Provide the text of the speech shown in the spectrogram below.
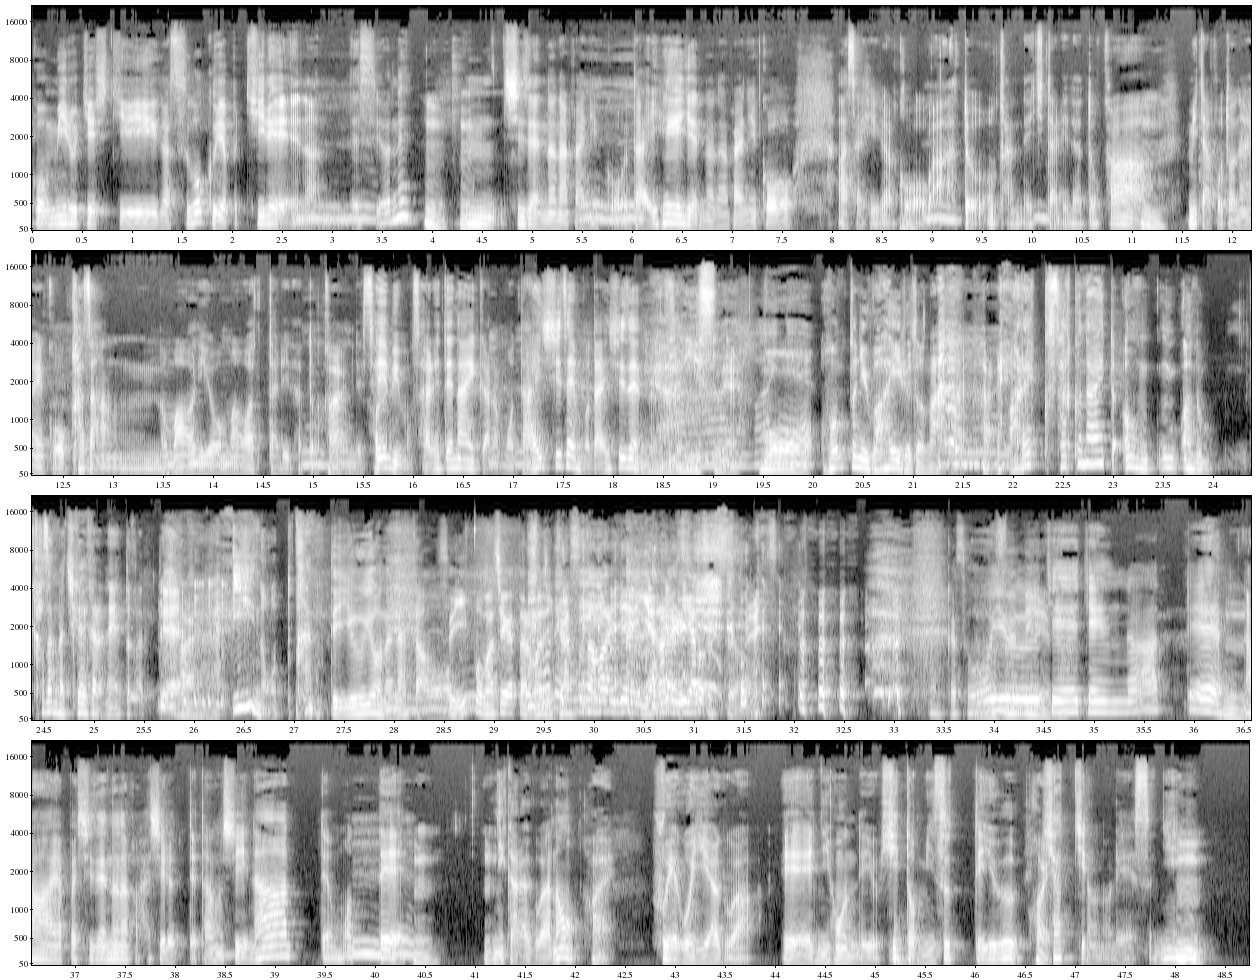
こう見る景色がすごくやっぱ綺麗なんですよね。うん。う。うんん、自然の中にこう大平原の中にこう、朝日がこう、わーっと浮かんできたりだとか、うん見たことないこう、火山の周りを回ったりだとか、うんで、整備もされてないからもう大自然も大自然なんいですよ。や、いいっすね。もう、本当にワイルドな。はい。あれ臭くない？と、うん、うん、あの、火山が近いからね、とかって、はいい。いの？とかっていうような中を、一歩間違ったらマジガス溜まりでやられるやつですよね。なんかそういう経験があって、うんああ、やっぱり自然の中走るって楽しいなって思って、うん。うん。うん。ニカラグアのはい。フエゴイアグア、えー日本でいう火と水っていうはい。100キロのレースうにん。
